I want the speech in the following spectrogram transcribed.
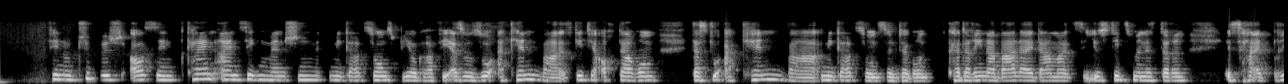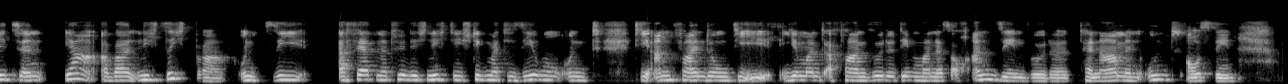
phänotypisch aussehend keinen einzigen Menschen mit Migrationsbiografie, also so erkennbar. Es geht ja auch darum, dass du erkennbar Migrationshintergrund. Katharina Barley, damals Justizministerin, ist halb Britin, ja, aber nicht sichtbar. Und sie erfährt natürlich nicht die Stigmatisierung und die Anfeindung, die jemand erfahren würde, dem man es auch ansehen würde, per Namen und Aussehen.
